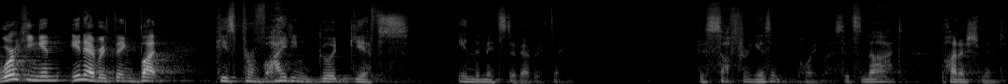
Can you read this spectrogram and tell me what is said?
working in, in everything, but He's providing good gifts in the midst of everything. This suffering isn't pointless, it's not punishment,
